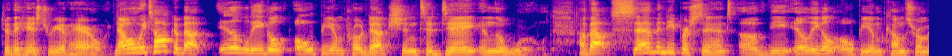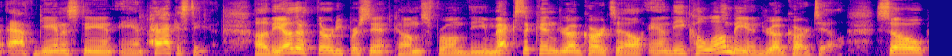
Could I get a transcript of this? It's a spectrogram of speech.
to the history of heroin. Now, when we talk about illegal opium production today in the world, about 70% of the illegal opium comes from Afghanistan and Pakistan. Uh, the other 30% comes from the Mexican drug cartel and the Colombian drug cartel. So,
